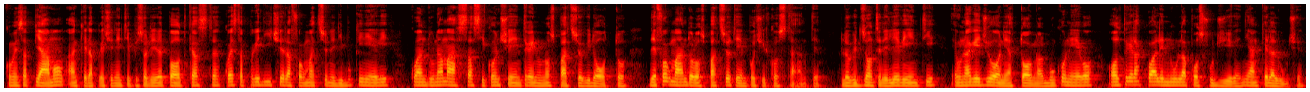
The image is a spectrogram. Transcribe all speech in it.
Come sappiamo, anche da precedenti episodi del podcast, questa predice la formazione di buchi neri quando una massa si concentra in uno spazio ridotto, deformando lo spazio-tempo circostante. L'orizzonte degli eventi è una regione attorno al buco nero oltre la quale nulla può sfuggire, neanche la luce.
